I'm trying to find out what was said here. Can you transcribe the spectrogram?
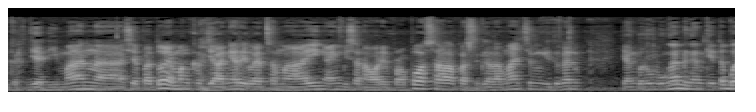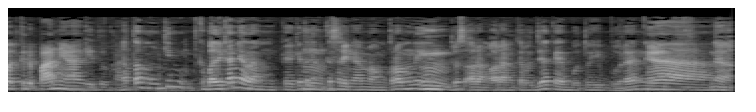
kerja di mana siapa tuh emang kerjaannya relate sama aing aing bisa nawarin proposal apa segala macam gitu kan yang berhubungan dengan kita buat ke depannya gitu kan atau mungkin kebalikannya lah kayak kita kan Hmm. keseringan nongkrong nih Hmm. terus orang-orang kerja kayak butuh hiburan nih ya nah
